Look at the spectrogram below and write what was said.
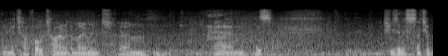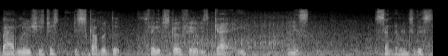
having a tough old time at the moment. Um, Anne has. She's in a, such a bad mood. She's just discovered that Philip Schofield is gay, and it's sent her into this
